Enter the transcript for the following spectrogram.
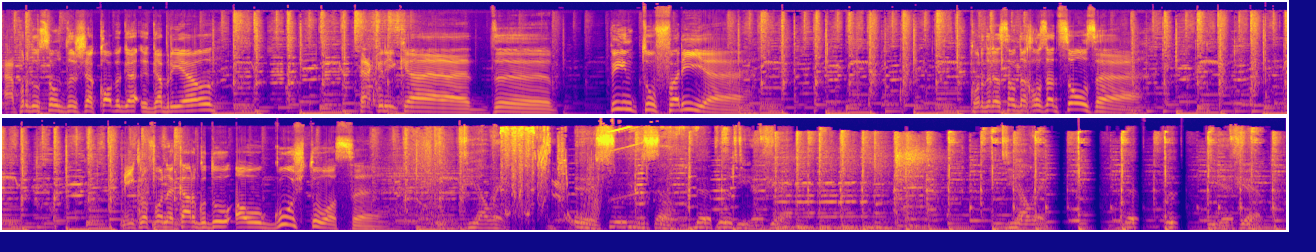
a produção de Jacob Ga- Gabriel, técnica de Pinto Faria, coordenação da Rosa de Souza, microfone a cargo do Augusto Ossa. Dialeto, a sua versão da Platina FM. Dialeto da Platina FM.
